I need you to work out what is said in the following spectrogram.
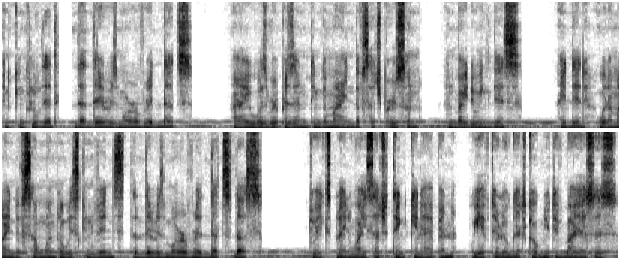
and concluded that there is more of red dots. I was representing a mind of such person, and by doing this, I did what a mind of someone who is convinced that there is more of red dots does. To explain why such a thing can happen, we have to look at cognitive biases.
